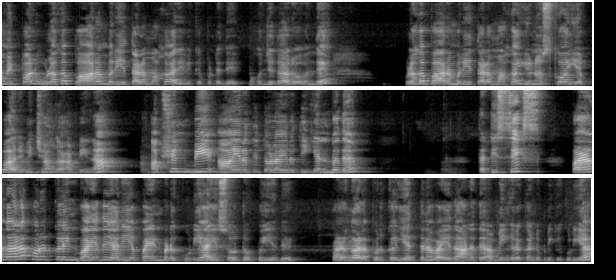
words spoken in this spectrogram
அமைப்பால் உலக பாரம்பரிய தளமாக அறிவிக்கப்பட்டது? மொஹஞ்சதாரோ வந்து உலக பாரம்பரிய தளமாக யுனெஸ்கோ எப்போ அறிவிச்சாங்க அப்படின்னா ஆப்ஷன் பி ஆயிரத்தி தொள்ளாயிரத்தி எண்பது. தேர்ட்டி சிக்ஸ் பழங்கால பொருட்களின் வயதை அறிய பயன்படக்கூடிய ஐசோட்டோப்பு எது? பழங்கால பொருட்கள் எத்தனை வயதானது அப்படிங்கிற கண்டுபிடிக்கக்கூடிய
